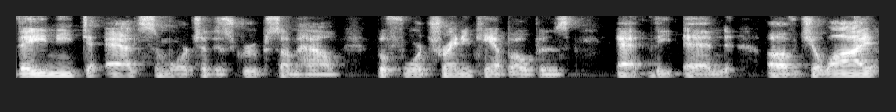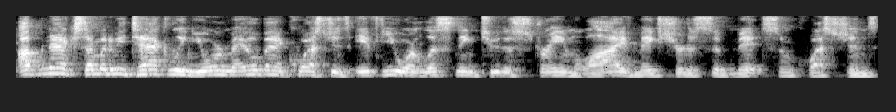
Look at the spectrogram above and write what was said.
they need to add some more to this group somehow before training camp opens at the end of July. Up next, I'm going to be tackling your mailbag questions. If you are listening to the stream live, make sure to submit some questions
